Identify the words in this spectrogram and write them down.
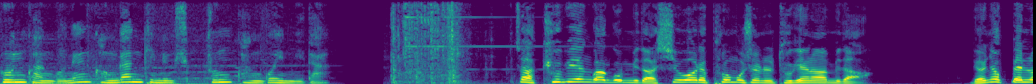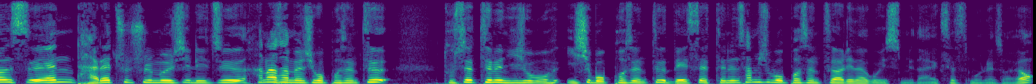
본 광고는 건강기능식품 광고입니다. 자, 큐비엔 광고입니다. 10월에 프로모션을 두 개나 합니다. 면역 밸런스 N 다래 추출물 시리즈 하나 사면 15%, 두 세트는 25, 25%, 네 세트는 35% 할인하고 있습니다. 액세스몰에서요.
